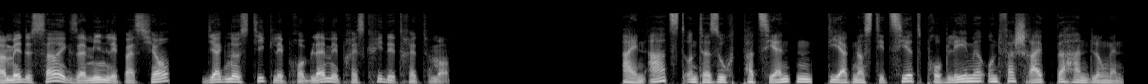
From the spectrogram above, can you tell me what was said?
Un médecin examine les patients, diagnostique les problèmes et prescrit des traitements. Ein Arzt untersucht Patienten, diagnostiziert Probleme und verschreibt Behandlungen.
